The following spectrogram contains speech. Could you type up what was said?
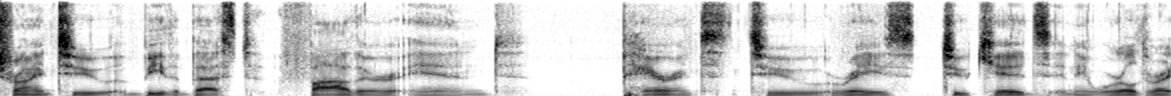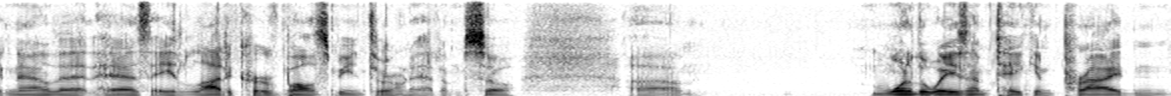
trying to be the best father and parent to raise two kids in a world right now that has a lot of curveballs being thrown at them. So, um, one of the ways I'm taking pride in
